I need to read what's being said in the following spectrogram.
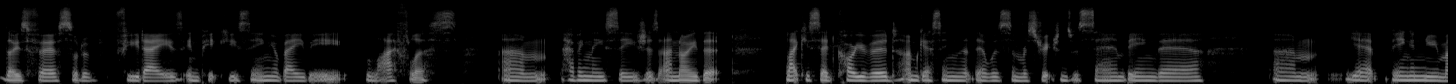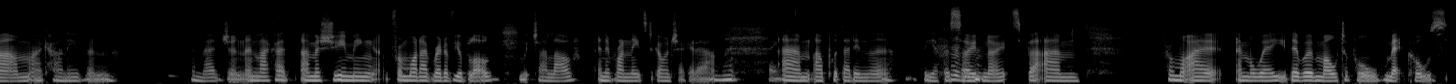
those first sort of few days in PICU, seeing your baby lifeless, um, having these seizures. I know that like you said, COVID. I'm guessing that there was some restrictions with Sam being there. Um, yeah, being a new mum, I can't even imagine. And like I, I'm assuming from what I've read of your blog, which I love, and everyone needs to go and check it out. Um, I'll put that in the the episode notes. But um, from what I am aware, there were multiple met calls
